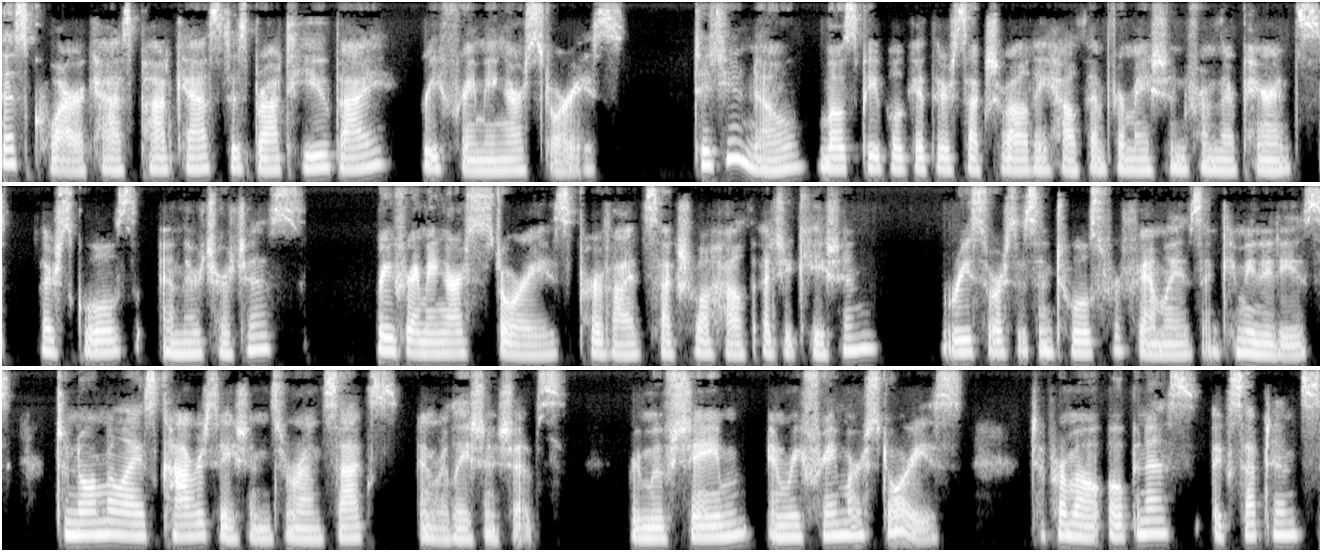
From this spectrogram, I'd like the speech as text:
This Quoircast podcast is brought to you by Reframing Our Stories. Did you know most people get their sexuality health information from their parents, their schools, and their churches? Reframing Our Stories provides sexual health education, resources, and tools for families and communities to normalize conversations around sex and relationships, remove shame, and reframe our stories to promote openness, acceptance,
